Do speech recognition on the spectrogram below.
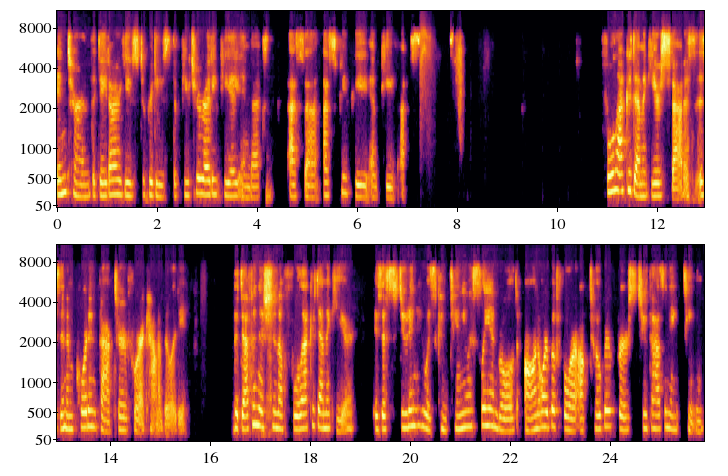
In turn, the data are used to produce the Future Ready PA Index, ESSA, SPP, and PVAAS. Full academic year status is an important factor for accountability. The definition of full academic year is a student who is continuously enrolled on or before October 1st, 2018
